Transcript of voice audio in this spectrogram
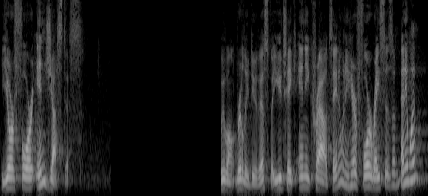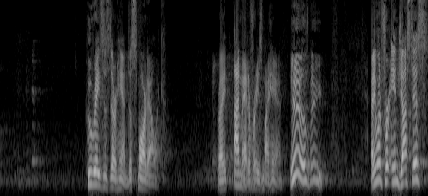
You're for injustice. We won't really do this, but you take any crowd. Say, anyone here for racism? Anyone? Who raises their hand? The smart aleck. Right? I might have raised my hand. Yeah, me. Anyone for injustice?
